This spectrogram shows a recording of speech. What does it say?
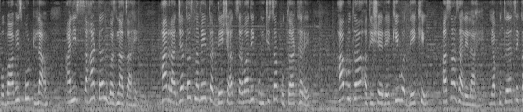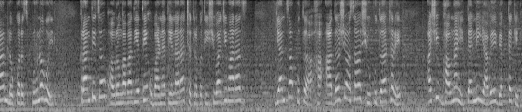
व बावीस फूट लांब आणि सहा टन वजनाचा आहे. हा राज्यातच नव्हे तर देशात सर्वाधिक उंचीचा पुतळा ठरेल. हा पुतळा अतिशय रेखीव व देखीव असा झालेला आहे. या पुतळ्याचे काम लवकरच पूर्ण होईल. क्रांती चौक औरंगाबाद येथे उभारण्यात येणारा छत्रपती शिवाजी महाराज यांचा पुतळा हा आदर्श असा शिवपुतळा ठरेल अशी भावनाही त्यांनी यावेळी व्यक्त केली.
